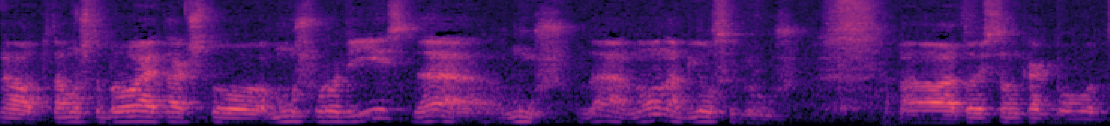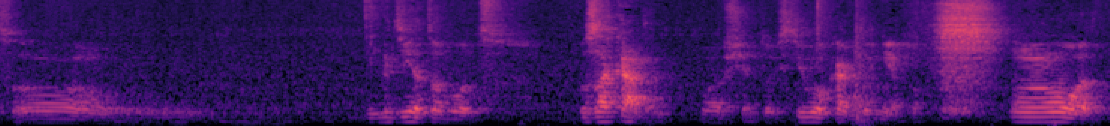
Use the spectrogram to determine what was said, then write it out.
а, вот, потому что бывает так, что муж вроде есть, да, муж, да, но он объелся груш. А, то есть он как бы вот э, где-то вот закатан вообще, то есть его как бы нету. Вот.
